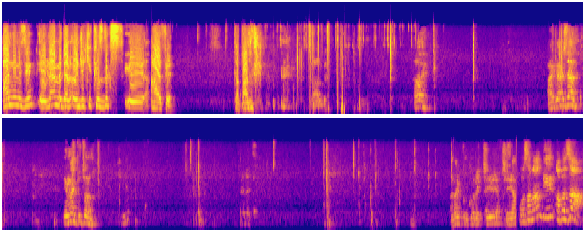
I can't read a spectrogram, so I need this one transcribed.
Annenizin evlenmeden önceki kızlık e, harfi. Kapandı. Kaldı. Hay. Arkadaşlar. Yemek butonu. Ben kokoreççiye şey yap. O zaman bir abaza.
